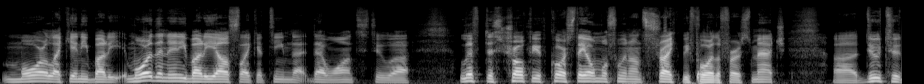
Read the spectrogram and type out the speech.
more like anybody, more than anybody else, like a team that that wants to uh, lift this trophy. Of course, they almost went on strike before the first match, uh, due to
